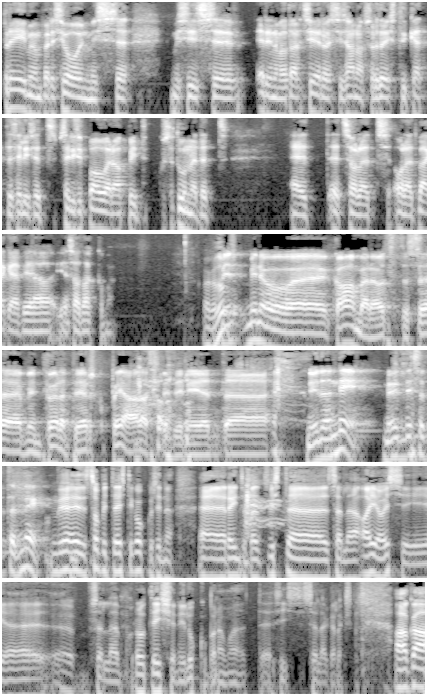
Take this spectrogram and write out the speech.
premium versioon, mis, mis siis erinevalt Archerost siis annab sulle tõesti kätte sellised, sellised power-up'id, kus sa tunned, et et, et sa oled, oled vägev ja, ja saad hakkama minu äh, kaamera otsustas äh, mind pöörata järsku pea alaspidi, nii et äh, nüüd on nii, nüüd lihtsalt on nii. sobite hästi kokku sinna. Äh, Rein, sa pead vist selle iOS-i selle rotation'i lukku panema, et siis sellega läks. aga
